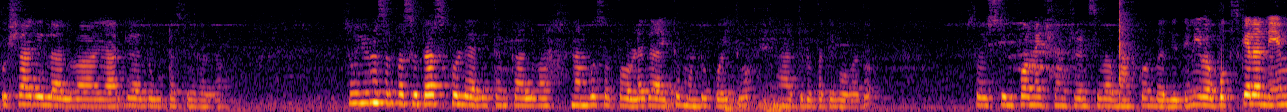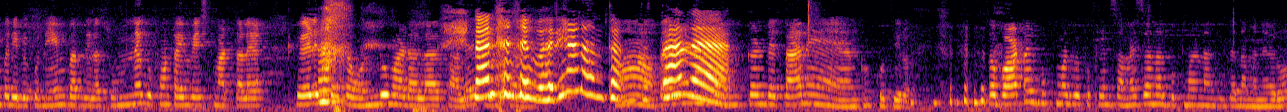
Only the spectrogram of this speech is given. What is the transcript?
ಹುಷಾರಿಲ್ಲ ಅಲ್ವಾ? ಯಾರಿಗೆ ಆದರೂ ಊಟ ಸೇರಲ್ಲ. ಸೊ ಇವನು ಸ್ವಲ್ಪ ಸುಧಾರಿಸ್ಕೊಳ್ಳಿ ಅಲ್ಲಿ ತನಕ ಅಲ್ವಾ? ನಮಗೂ ಸ್ವಲ್ಪ ಒಳ್ಳೇದಾಯಿತು, ಮುಂದಕ್ಕೆ ಹೋಯ್ತು. ತಿರುಪತಿಗೆ ಹೋಗೋದು. ಸೊ ಇಷ್ಟು ಇನ್ಫಾರ್ಮೇಶನ್ ಫ್ರೆಂಡ್ಸ್ ಇವಾಗ ಮಾಡ್ಕೊಂಡು ಬಂದಿದ್ದೀನಿ. ಇವಾಗ ಬುಕ್ಸ್ಗೆಲ್ಲ ನೇಮ್ ಬರೀಬೇಕು ನೇಮ್ ಬರ್ದಿಲ್ಲ ಸುಮ್ಮನೆ ಕುತ್ಕೊಂಡು ಟೈಮ್ ವೇಸ್ಟ್ ಮಾಡ್ತಾಳೆ. ಹೇಳಿದ ಕೆಲಸ ಒಂದು ಮಾಡಲ್ಲ ಬರೆಯೋಣ ಅಂತ ಅನ್ಕೊಂಡೆ ತಾನೇ ಅನ್ಕೊಂಡ್ ಕೂತಿರೋ. ಸೊ ಬಾಟಲ್ ಬುಕ್ ಮಾಡ್ಬೇಕು ಫ್ರೆಂಡ್ಸ್ ಅಮೆಝಾನ್ ಅಲ್ಲಿ ಬುಕ್ ಮಾಡೋಣ ಅಂತಿದ್ದ ನಮ್ಮ ಮನೆಯವರು.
